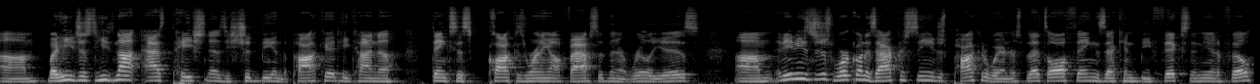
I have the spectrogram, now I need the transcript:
Um, but he just he's not as patient as he should be in the pocket. He kind of thinks his clock is running out faster than it really is. Um, and he needs to just work on his accuracy and just pocket awareness. But that's all things that can be fixed in the NFL.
